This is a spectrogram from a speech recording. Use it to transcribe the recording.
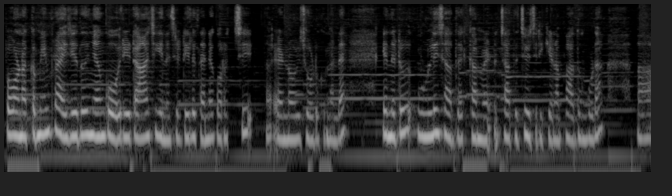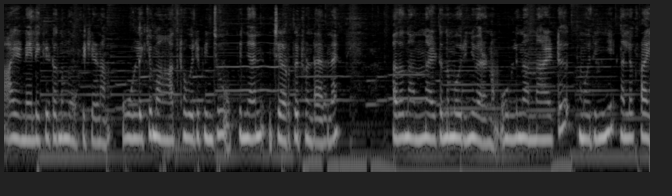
ഇപ്പോൾ ഉണക്കമീൻ ഫ്രൈ ചെയ്തത് ഞാൻ കോരിയിട്ട് ആ ചീനച്ചട്ടിയിൽ തന്നെ കുറച്ച് എണ്ണ ഒഴിച്ച് കൊടുക്കുന്നുണ്ട്. എന്നിട്ട് ഉള്ളി ചതക്കാൻ ചതച്ച് വെച്ചിരിക്കുകയാണ്. അപ്പോൾ അതും കൂടെ ആ എണ്ണയിലേക്ക് ഇട്ടൊന്ന് മൂപ്പിക്കണം. ഉള്ളിക്ക് മാത്രം ഒരു പിഞ്ച് ഉപ്പ് ഞാൻ ചേർത്തിട്ടുണ്ടായിരുന്നേ. അത് നന്നായിട്ടൊന്ന് മുരിഞ്ഞ് വരണം. ഉള്ളി നന്നായിട്ട് മുരിഞ്ഞ് നല്ല ഫ്രൈ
